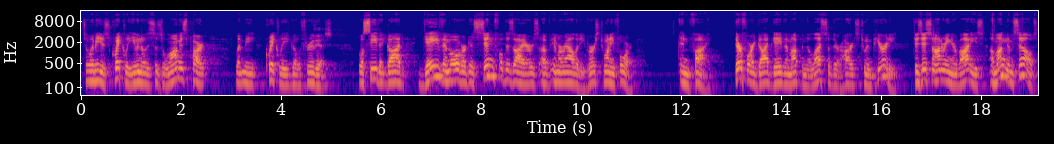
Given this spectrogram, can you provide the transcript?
So let me just quickly, even though this is the longest part, let me quickly go through this. We'll see that God gave them over to sinful desires of immorality. Verse 24 and 5. Therefore, God gave them up in the lusts of their hearts to impurity, to dishonoring their bodies among themselves,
